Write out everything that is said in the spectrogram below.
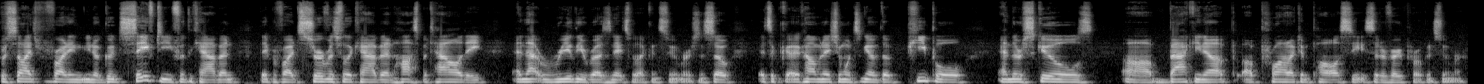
besides providing you know good safety for the cabin, they provide service for the cabin and hospitality, and that really resonates with our consumers. And so it's a, combination once again of the people and their skills uh, backing up a product and policies that are very pro consumer.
